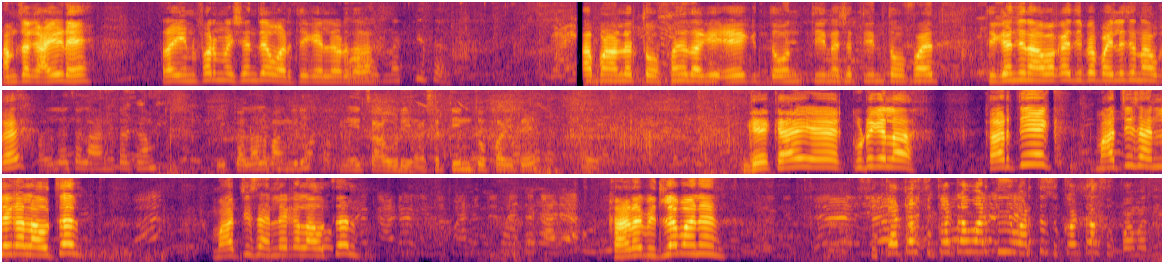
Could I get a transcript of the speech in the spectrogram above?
आमचा गाईड आहे. जरा इन्फॉर्मेशन द्या वरती गेल्यावर जरा. नक्की सर आपण आलो तोफाच्या जागी. एक दोन तीन असे तीन तोफा आहेत. तिघांची नावं काय दीपे? पहिल्याचे नाव काय? पहिल्याचं लहान कसम ही कलाल बांगडी आणि ही चावडी. अशा तीन तोफा इथे. घे काय? कुठे गेला? कार्तिक माचीस आणले का लावचल? माचीस आणले का लावचल? काड्या भिजल्या पाण्यात? सुकाटा सुकाटा वरती वरती सुकाटा सुपामध्ये.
